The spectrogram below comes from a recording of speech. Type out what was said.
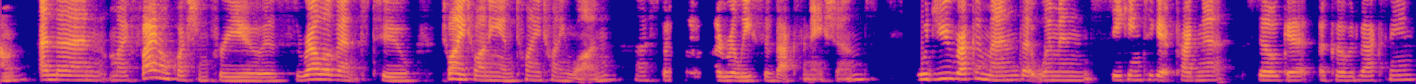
Um, and then my final question for you is relevant to 2020 and 2021, especially the release of vaccinations. Would you recommend that women seeking to get pregnant still get a COVID vaccine?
